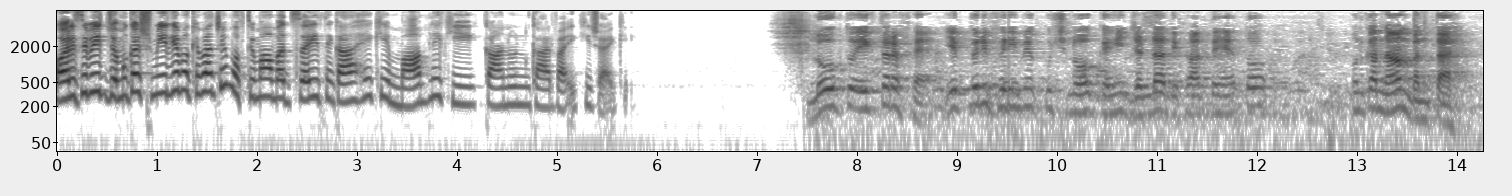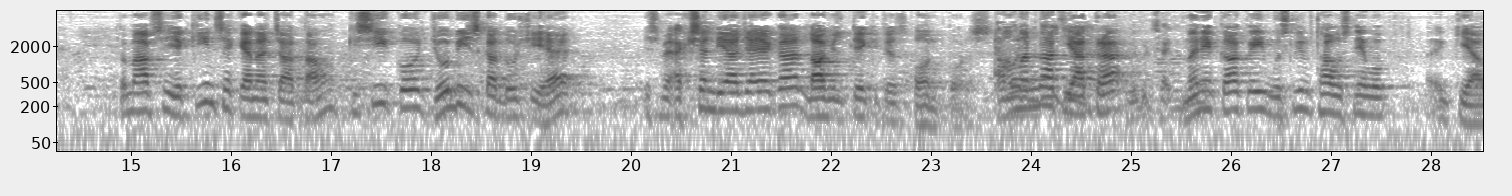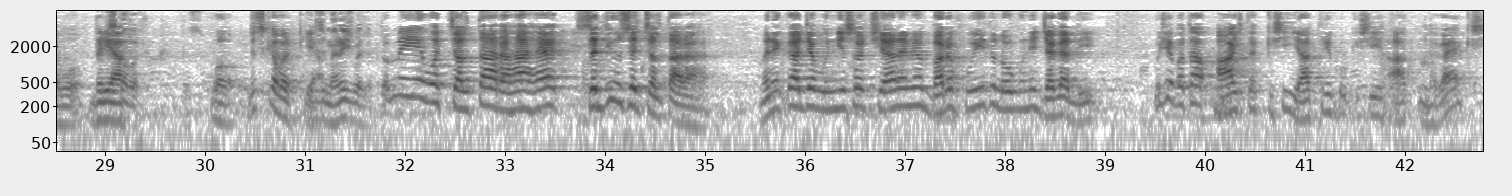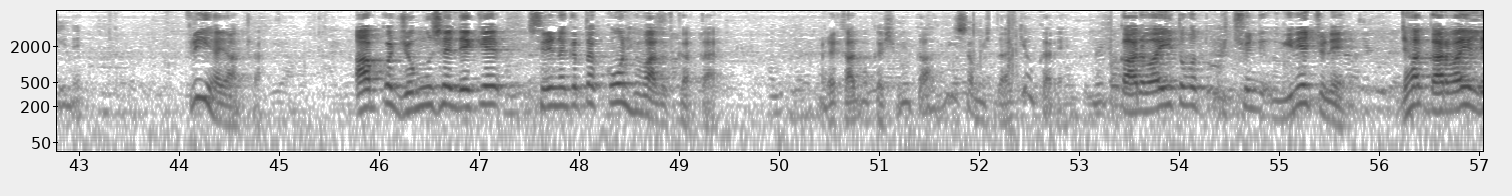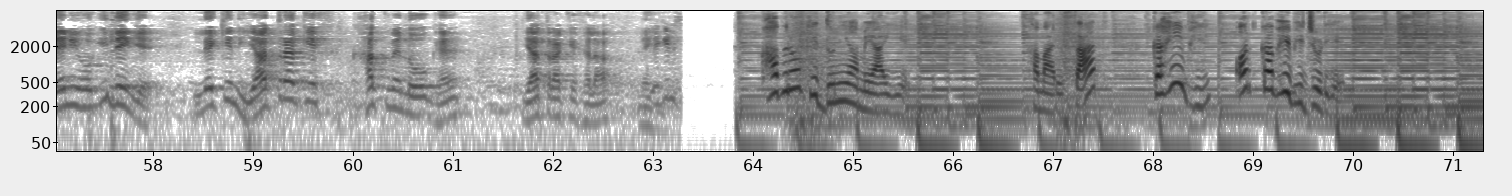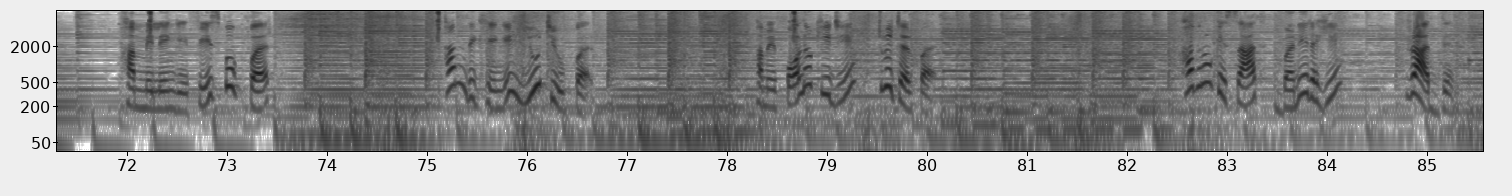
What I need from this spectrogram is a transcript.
और इसी बीच जम्मू कश्मीर के मुख्यमंत्री मुफ्ती मोहम्मद सईद ने कहा है कि मामले की कानून कार्रवाई की जाएगी। लोग तो एक तरफ़ है ये पेरीफेरी में कुछ लोग कहीं झंडा दिखाते हैं तो उनका नाम बनता है। तो मैं आपसे यकीन से कहना चाहता हूँ किसी को जो भी इसका दोषी है इसमें एक्शन लिया जाएगा law will take it is own course. Amarnath यात्रा मैंने कहा कोई मुस्लिम था उसने वो किया वो दरियाफ्त वो डिस्कवर किया। तो मैं ये वो चलता रहा है सदियों से चलता रहा है। मैंने कहा जब उन्नीस सौ छियानवे में बर्फ़ हुई तो लोग उन्हें जगह दी। मुझे बताओ आज तक किसी यात्री को किसी हाथ लगाया किसी ने? फ्री है यात्रा। आपको जम्मू से लेके श्रीनगर तक कौन हिफाजत करता है? मेरे ख्याल में कश्मीर का आदमी समझता है क्यों करें? कार्रवाई तो वो गिने चुने हैं? जहाँ कार्रवाई लेनी होगी लेंगे। लेकिन यात्रा के हक में लोग हैं यात्रा के खिलाफ नहीं। खबरों की दुनिया में आइए। हमारे साथ कहीं भी और कभी भी जुड़िए। हम मिलेंगे फेसबुक पर। हम दिखेंगे यूट्यूब पर। हमें फॉलो कीजिए ट्विटर पर। खबरों के साथ बने रहिए रात दिन।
